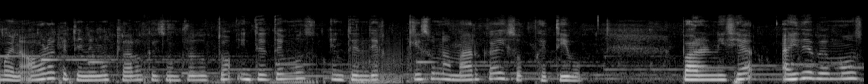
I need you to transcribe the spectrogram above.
Bueno, ahora que tenemos claro que es un producto, intentemos entender qué es una marca y su objetivo. Para iniciar, ahí debemos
